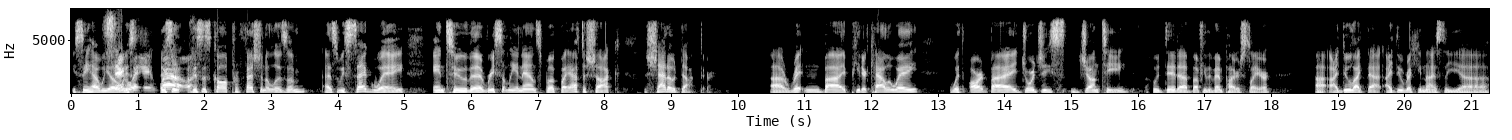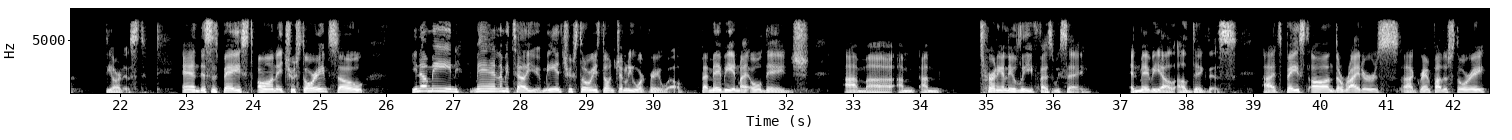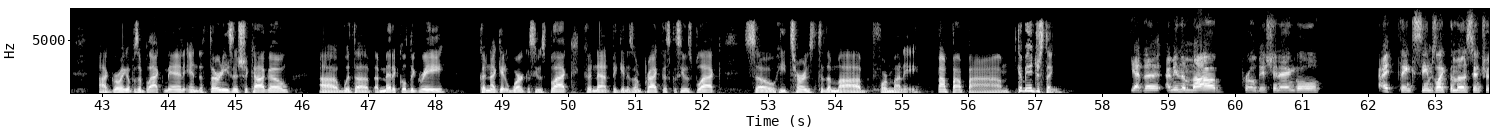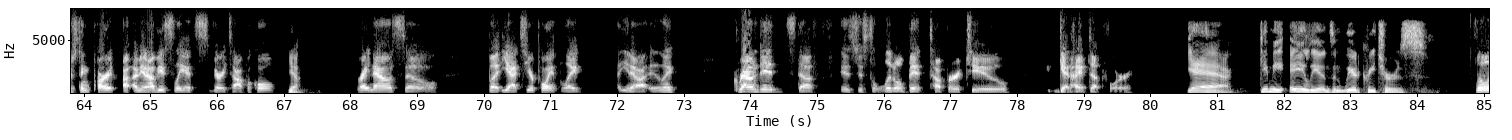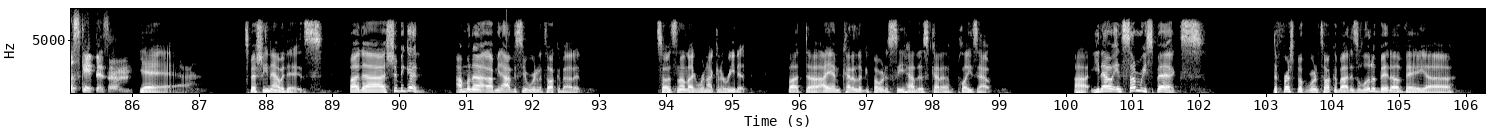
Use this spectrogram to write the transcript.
You see how we always this Wow. is this is called professionalism as we segue into the recently announced book by Aftershock, The Shadow Doctor, uh, written by Peter Calloway with art by Georgie Jeanty, who did uh, Buffy the Vampire Slayer. Uh, I do like that. I do recognize the uh, the artist, and this is based on a true story. So, you know, I mean, man, let me tell you, me and true stories don't generally work very well. But maybe in my old age, I'm uh, I'm I'm turning a new leaf, as we say, and maybe I'll I'll dig this. Uh, it's based on the writer's uh, grandfather's story, uh, growing up as a black man in the 30s in Chicago, uh, with a, a medical degree. Could not get work because he was black. Could not begin his own practice because he was black. So he turns to the mob for money. Bam, bam, bam. Could be interesting. Yeah, the I mean the mob prohibition angle I think seems like the most interesting part. I, I mean obviously it's very topical. Yeah. Right now, so but yeah, to your point like you know, like grounded stuff is just a little bit tougher to get hyped up for. Yeah. Give me aliens and weird creatures. Little escapism. Yeah. Especially nowadays. But uh should be good. I'm gonna I mean obviously we're gonna talk about it. So it's not like we're not gonna read it. But uh, I am kind of looking forward to see how this kind of plays out. Uh, you know, in some respects, the first book we're going to talk about is a little bit of a uh,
